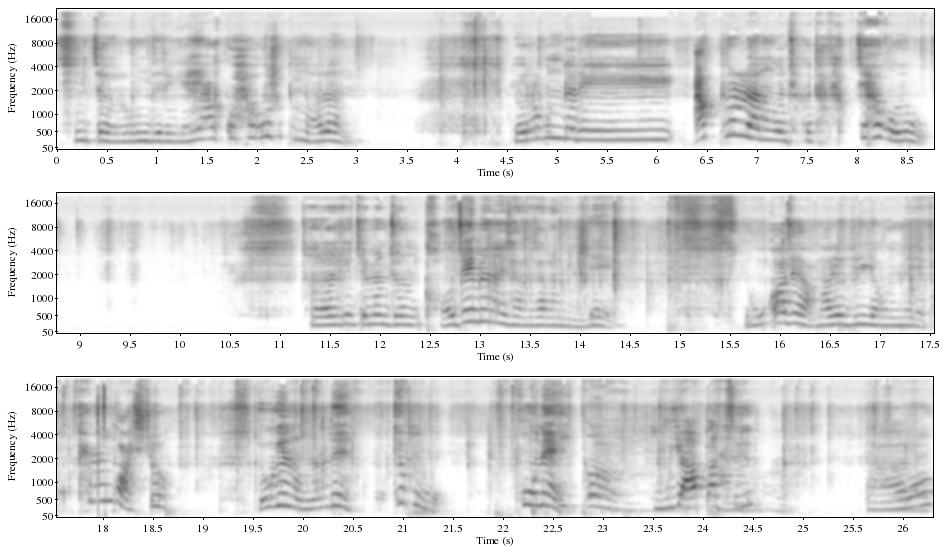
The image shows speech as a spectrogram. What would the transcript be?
진짜 여러분들에게 해야고 하고 싶은 말은 여러분들이 악플을 하는 건 제가 다 삭제하고요. 잘 알겠지만 전 거제면에 사는 사람인데 요거까지 안 알려드리려고 했는데 포켓몬고 아시죠? 여기는 없는데 포켓몬고 폰에. 우리 아파트 바로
